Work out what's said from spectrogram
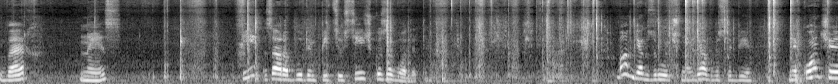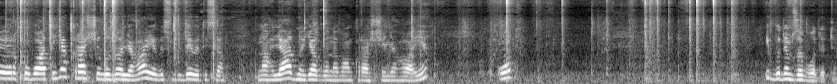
верх, низ. І зараз будемо під цю стієчку заводити. Вам як зручно, як ви собі не конче рахувати, як краще лоза лягає, ви собі дивитеся наглядно, як вона вам краще лягає. От. І будемо заводити.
